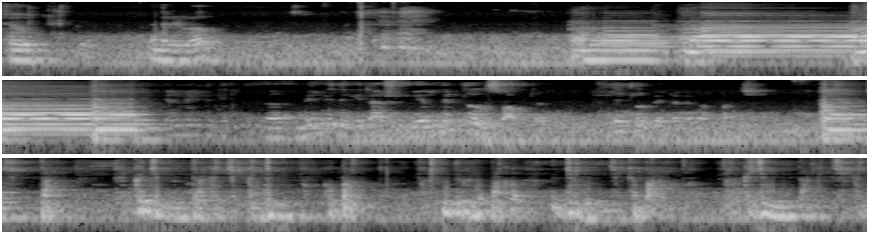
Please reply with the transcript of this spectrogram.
to in the river. Uh, maybe the guitar should be a little softer, a little bit, not much. होरे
